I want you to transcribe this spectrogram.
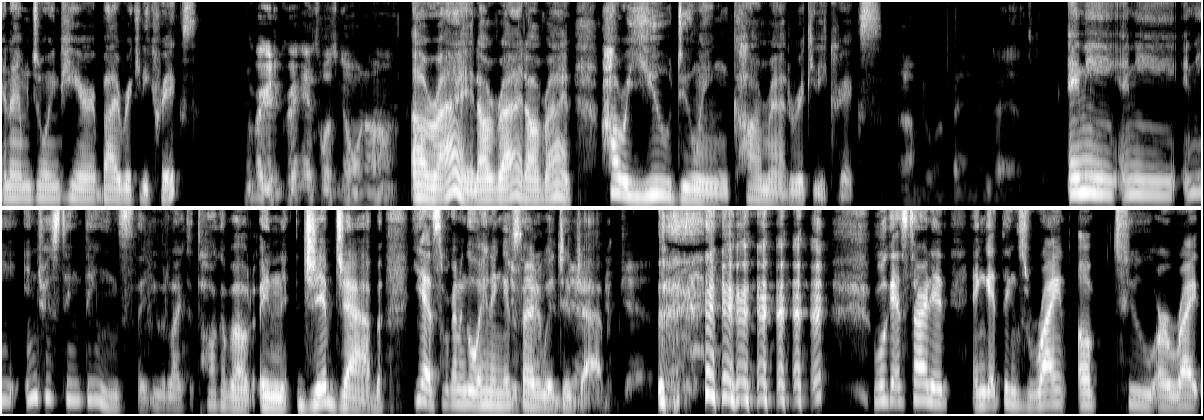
And I'm joined here by Rickity Cricks. Brigadier Crickets, what's going on? All right, all right, all right. How are you doing, comrade Rickity Cricks? I'm doing fantastic. Any any any interesting things that you would like to talk about in Jib Jab? Yes, we're gonna go ahead and get started with Jib Jab. jab. we'll get started and get things right up to or right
